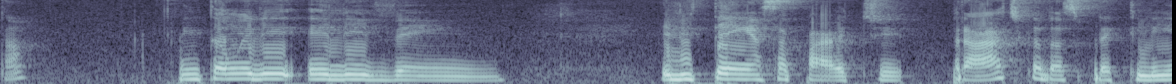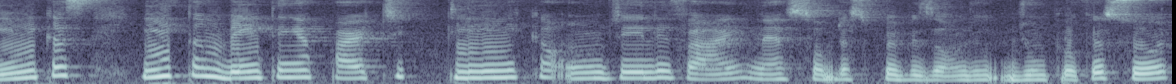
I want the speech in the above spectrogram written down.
Tá? Então ele, ele vem, ele tem essa parte prática das pré-clínicas e também tem a parte clínica onde ele vai, né, sob a supervisão de, de um professor,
